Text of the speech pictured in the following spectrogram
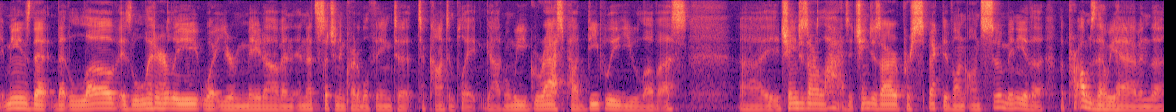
It means that that love is literally what you're made of, and, and that's such an incredible thing to, to contemplate, God. When we grasp how deeply you love us, uh, it changes our lives. It changes our perspective on, on so many of the, the problems that we have and the,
